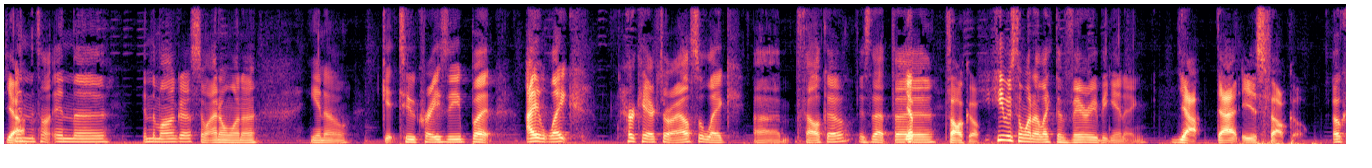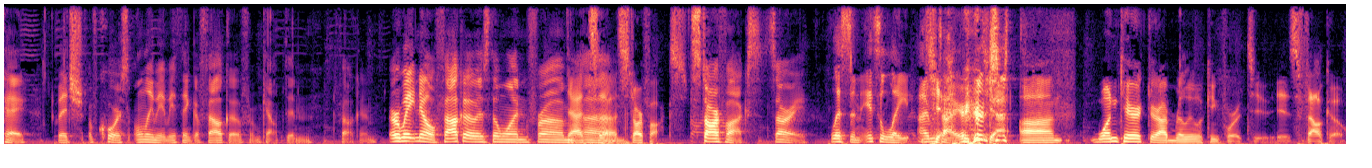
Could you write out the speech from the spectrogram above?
Yeah. in the in the in the manga so i don't want to you know get too crazy but i like her character i also like um, falco is that the Yep. Falco. he was the one at like the very beginning Yeah, that is Falco. Okay, which of course only made me think of Falco from Captain Falcon. Or wait, no, Falco is the one from That's um, uh, Star Fox. Star Fox. Sorry. Listen, it's late. I'm Yeah, tired. yeah. Um, one character I'm really looking forward to is Falco.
